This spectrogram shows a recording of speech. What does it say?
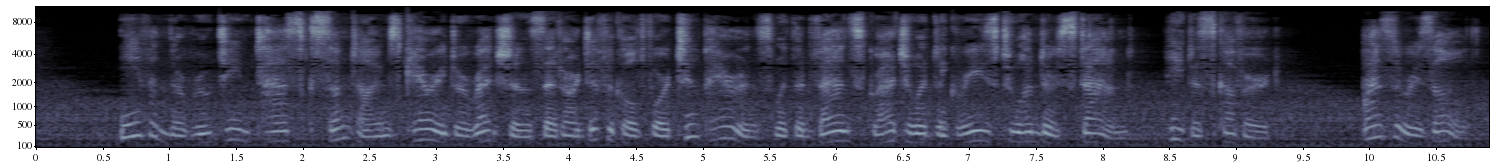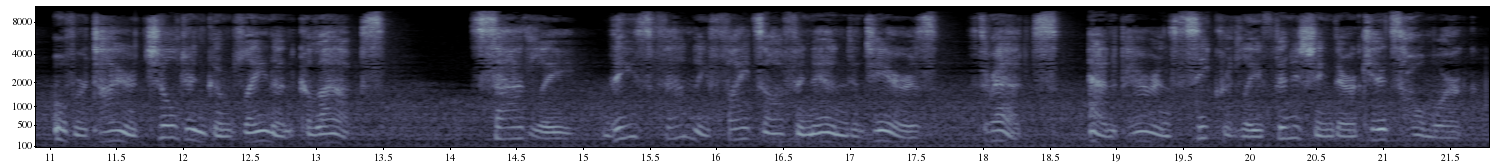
Even the routine tasks sometimes carry directions that are difficult for two parents with advanced graduate degrees to understand, he discovered. As a result, overtired children complain and collapse. Sadly, these family fights often end in tears, threats, and parents secretly finishing their kids' homework.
